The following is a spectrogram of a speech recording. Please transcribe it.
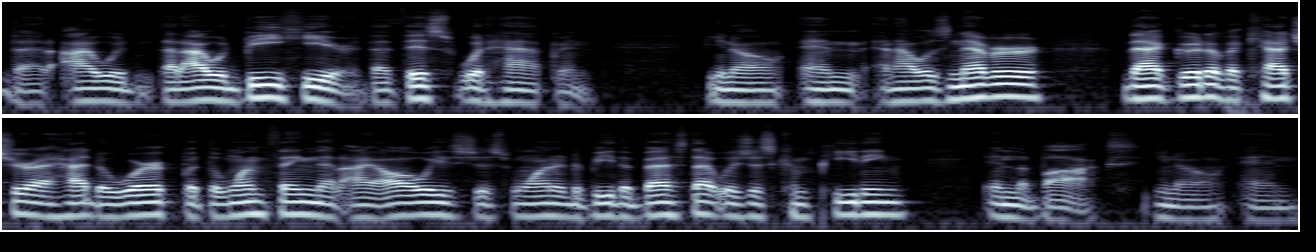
that I would that I would be here, that this would happen, you know, and and I was never that good of a catcher. I had to work, but the one thing that I always just wanted to be the best at was just competing in the box, you know, and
